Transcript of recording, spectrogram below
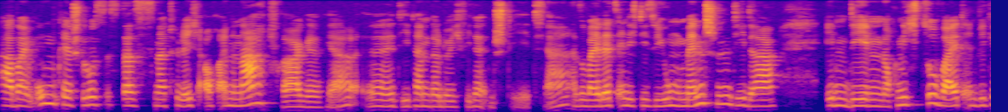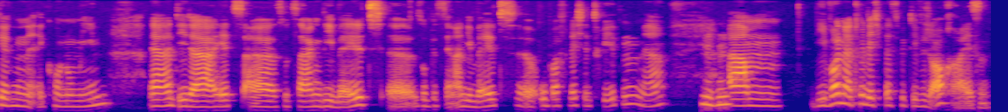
Aber im Umkehrschluss ist das natürlich auch eine Nachfrage, ja, äh, die dann dadurch wieder entsteht. Ja? Also weil letztendlich diese jungen Menschen, die da in den noch nicht so weit entwickelten Ökonomien, ja, die da jetzt äh, sozusagen die Welt äh, so ein bisschen an die Weltoberfläche äh, treten, ja, mhm. ähm, die wollen natürlich perspektivisch auch reisen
